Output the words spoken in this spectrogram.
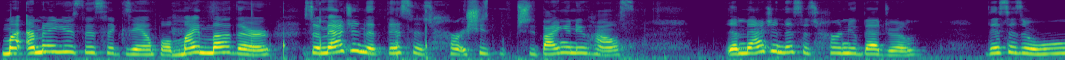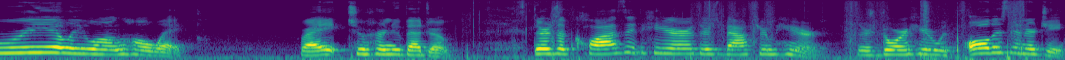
My, I'm going to use this example. My mother. So imagine that this is her. She's she's buying a new house. Imagine this is her new bedroom. This is a really long hallway, right, to her new bedroom. There's a closet here, there's a bathroom here. There's door here with all this energy.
